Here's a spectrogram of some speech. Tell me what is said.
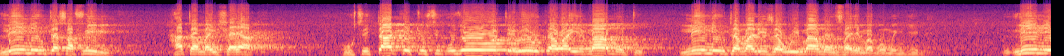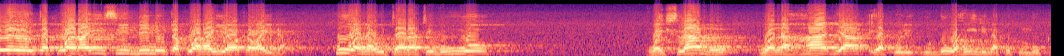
lini utasafiri, hata maisha yako. Usitake tu siku zote wewe ukawa imamu tu. Lini utamaliza uimamu ufanye mambo mengine? Lini wewe utakuwa rais, lini utakuwa raia wa kawaida? Kuwa na utaratibu huo. Waislamu wana haja ya kuligundua hili na kukumbuka.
